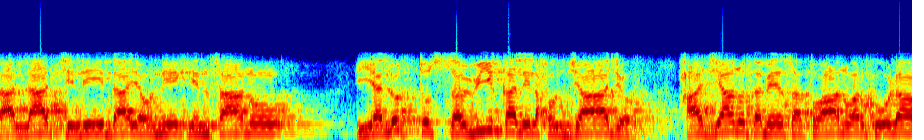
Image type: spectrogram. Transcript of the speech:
دا الله چې دی دا یو نیک انسانو یلت السویق للحجاج حاجیانو تبه ستوان ورکولا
